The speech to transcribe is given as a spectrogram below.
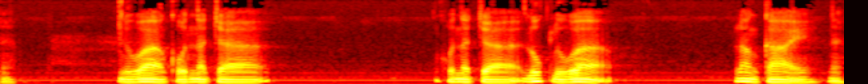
นะหรือว่าขนอาจจะคนอาจจะลุกหรือว่าร่างกายนะ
